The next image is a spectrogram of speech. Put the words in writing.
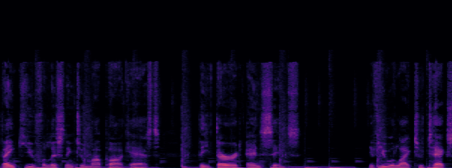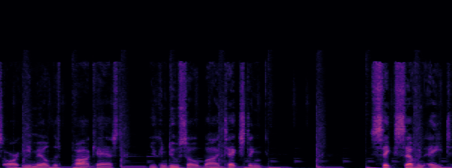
Thank you for listening to my podcast, The Third and Six. If you would like to text or email this podcast, you can do so by texting 678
